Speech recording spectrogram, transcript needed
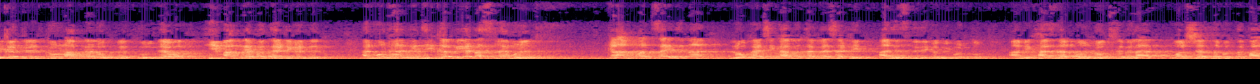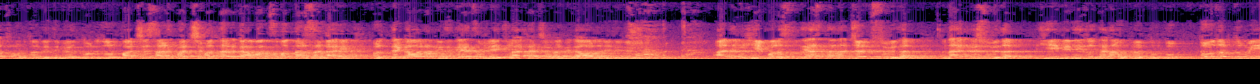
एकत्रित करून आपल्याला उपलब्ध करून द्यावा ही मागणी आपण त्या ठिकाणी देतो. आणि म्हणून हा निधी कमी येत असल्यामुळे ग्रामपंचायतींना लोकांची कामं करण्यासाठी आधीच निधी कमी पडतो. आम्ही खासदार म्हणून लोकसभेला वर्षातनं फक्त पाच कोटी निधी मिळतो आणि जो पाचशे साडेपाचशे मतदार गावांचा मतदारसंघ आहे प्रत्येक गावाला निधी द्यायचा म्हणजे एक लाखाच्या आम्ही गावाला निधी देऊ शकतो. आणि ही परिस्थिती असताना जन सुविधा नागरी सुविधा ही निधी जो त्यांना उपलब्ध होतो तो जर तुम्ही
